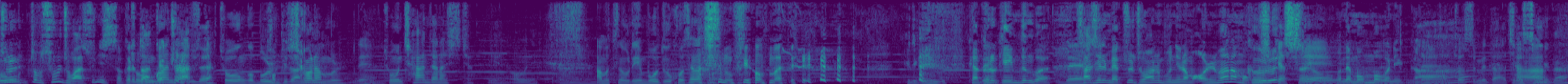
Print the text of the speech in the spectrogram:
좋은- 좀술 좋아할 수는 있어. 그래도 좋은 안거 맥주 한잔 안 돼. 합시다. 좋은 거 물, 시원한 돼. 물. 네, 좋은 차 한잔 하시죠. 예, 어머니. 아무튼 우리 모두 고생하시는 우리 엄마들. 그렇게 힘, 그냥 그렇게 힘든 거예요. 네. 사실 맥주 좋아하는 분이라면 얼마나 먹고 그렇지. 싶겠어요. 근데 못 먹으니까. 네, 좋습니다. 자, 그렇습니다.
